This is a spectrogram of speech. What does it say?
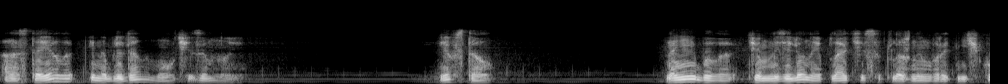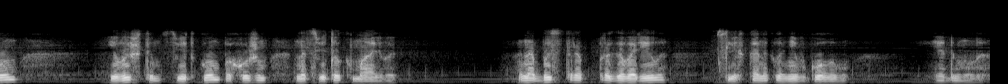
Она стояла и наблюдала молча за мной. Я встал. На ней было темно-зеленое платье с отложным воротничком и вышитым цветком, похожим на цветок мальвы. Она быстро проговорила, слегка наклонив голову. Я думала,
